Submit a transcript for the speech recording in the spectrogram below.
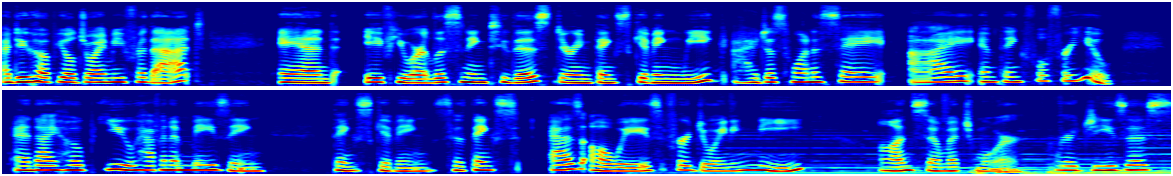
I do hope you'll join me for that. And if you are listening to this during Thanksgiving week, I just want to say I am thankful for you. And I hope you have an amazing Thanksgiving. So thanks as always for joining me on So Much More, where Jesus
